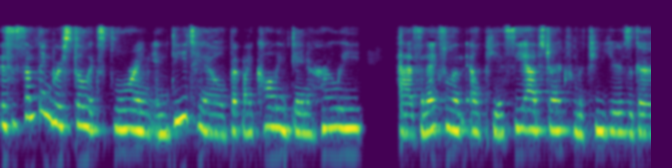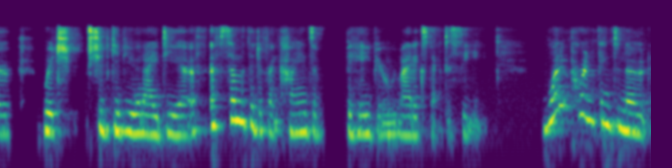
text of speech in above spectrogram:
This is something we're still exploring in detail, but my colleague Dana Hurley has an excellent LPSC abstract from a few years ago, which should give you an idea of, of some of the different kinds of behavior we might expect to see. One important thing to note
